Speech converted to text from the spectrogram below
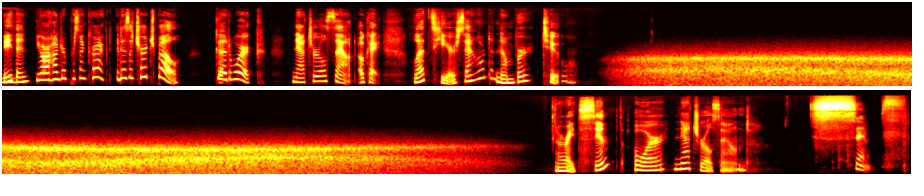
Nathan, you are 100% correct. It is a church bell. Good work. Natural sound. Okay, let's hear sound number two. All right, synth or natural sound? Synth.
